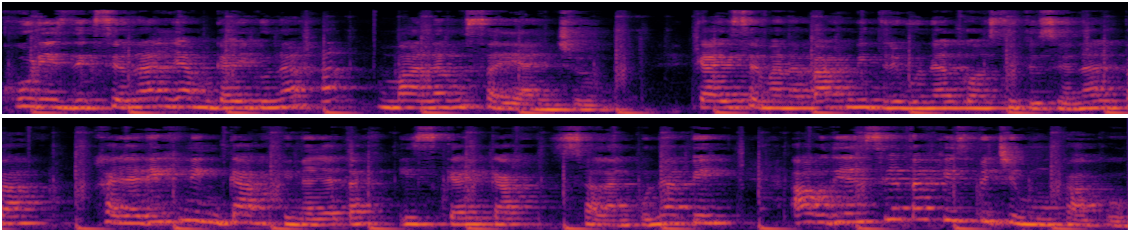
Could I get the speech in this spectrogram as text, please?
Jurisdiccional yamkaykunaqa manam sayanchu. Kay semanapaqmi Tribunal Constitucional pa jaiarik ninka finaletak izkaika salankunapi, audientzietak izpitsi munkaku.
